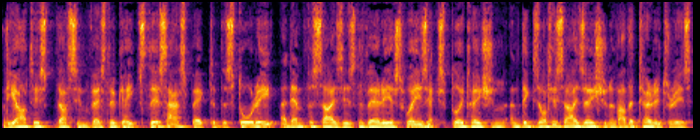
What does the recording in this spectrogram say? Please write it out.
The artist thus investigates this aspect of the story and emphasizes the various ways exploitation and exoticization of other territories,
